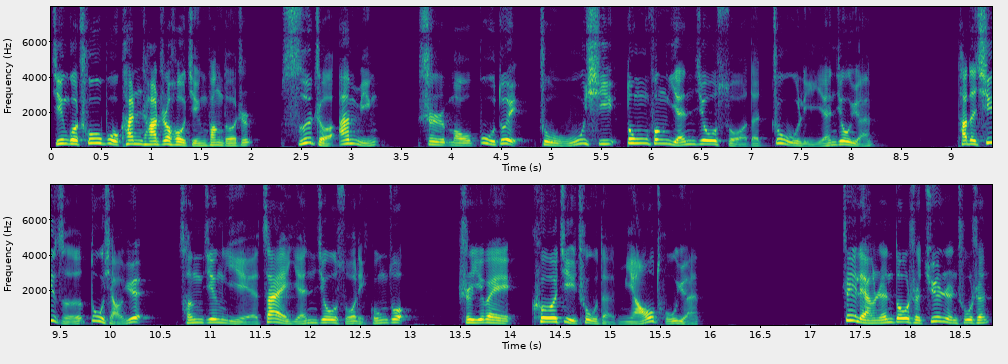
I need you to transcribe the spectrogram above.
经过初步勘查之后，警方得知。死者安明是某部队驻无锡东风研究所的助理研究员，他的妻子杜小月曾经也在研究所里工作，是一位科技处的描图员。这两人都是军人出身，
